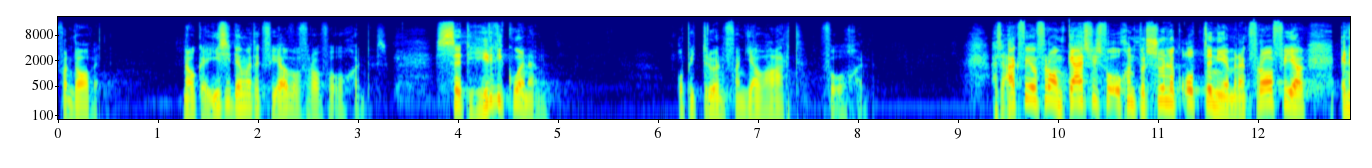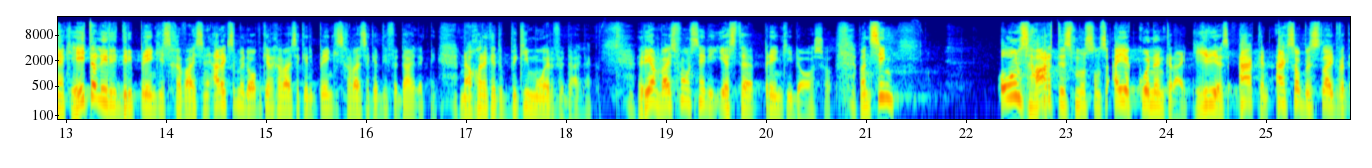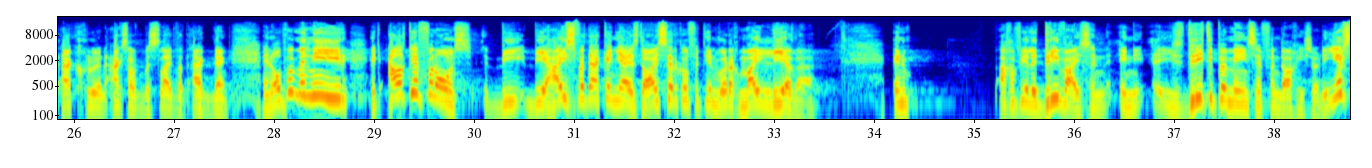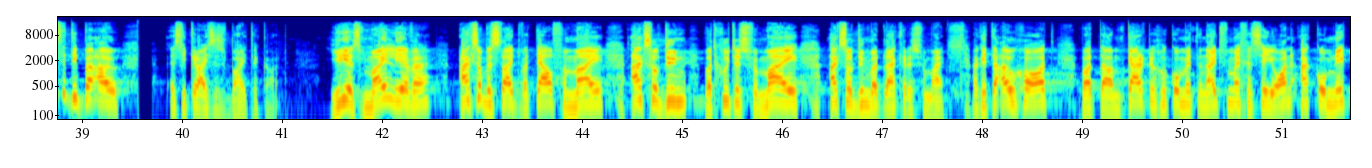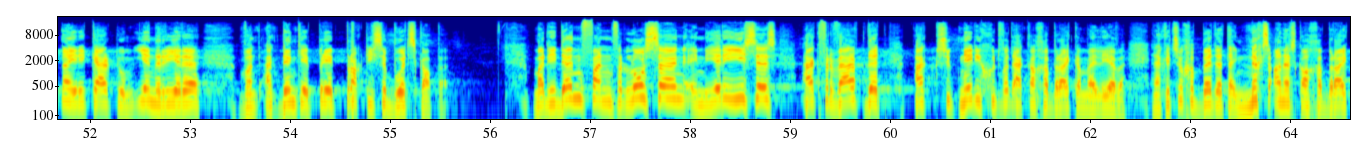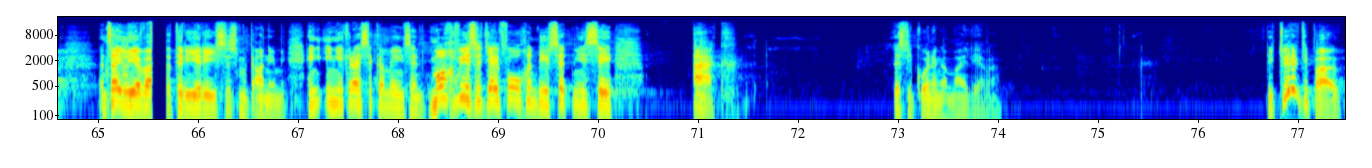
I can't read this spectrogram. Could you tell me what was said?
van Dawid. Nou okay, hier is die ding wat ek vir jou wil vra vanoggend is. Sit hierdie koning op die troon van jou hart vanoggend. As ek vir jou vra om Kersfees vanoggend persoonlik op te neem en ek vra vir jou en ek het al hierdie drie prentjies gewys en Alex het my daarop keer gewys ek het die prentjies gewys ek het dit verduidelik nie. Nou gaan ek dit 'n bietjie mooier verduidelik. Rian wys vir ons net die eerste prentjie daarso. Want sien ons hart is mos ons eie koninkryk. Hierdie is ek en ek sal besluit wat ek glo en ek sal besluit wat ek dink. En op 'n manier het elkeen van ons die die huis wat ek en jy is, daai sirkel verteenwoordig my lewe. En Ek gaan vir julle drie wys en en hier's drie tipe mense vandag hierso. Die eerste tipe ou is die krisis buitekant. Hierdie is my lewe. Ek sal besluit wat tel vir my. Ek sal doen wat goed is vir my. Ek sal doen wat lekker is vir my. Ek het 'n ou gehad wat um kerk toe gekom het en hy het vir my gesê Johan, ek kom net na hierdie kerk toe om een rede want ek dink jy preek praktiese boodskappe. Maar die ding van verlossing en die Here Jesus, ek verwerp dit. Ek soek net die goed wat ek kan gebruik in my lewe. En ek het so gebid dat hy niks anders kan gebruik in sy lewe as dat hy die Here Jesus moet aanneem nie. En en jy kry sulke mense. Mag wees dat jy volgende hier sit en jy sê ek is die koning in my lewe. Die tweede tipe ou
